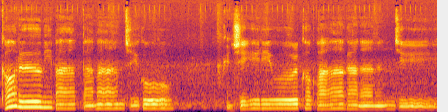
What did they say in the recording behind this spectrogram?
걸음이 바빠 만지고 괜시리 울컥 화가 나는지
